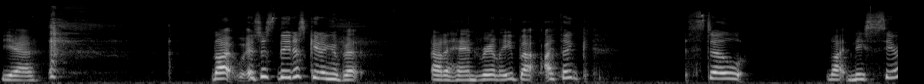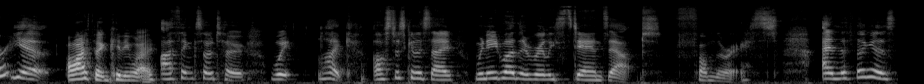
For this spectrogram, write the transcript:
Yeah. like it's just they're just getting a bit out of hand really, but I think still like necessary. Yeah, I think anyway. I think so too. We like I was just gonna say we need one that really stands out from the rest. And the thing is,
